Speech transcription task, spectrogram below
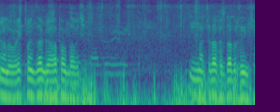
ਹਲੋ ਭਾਈ ਪੈਂਦਾ ਗਾਹ ਪਾਉਂਦਾ ਵਿੱਚ। ਨੱਚਦਾ ਫਿਰਦਾ ਬਰਸੀਨ ਚ।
